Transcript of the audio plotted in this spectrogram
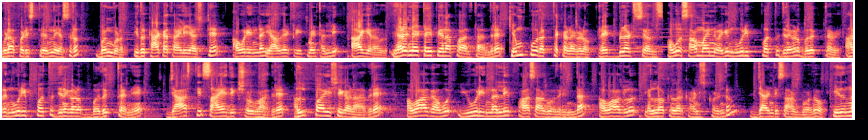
ಗುಣಪಡಿಸುತ್ತೆ ಅನ್ನೋ ಹೆಸರು ಬಂದ್ಬಿಡುತ್ತೆ. ಇದು ಕಾಕತಾಳಿ ಅಷ್ಟೇ, ಅವರಿಂದ ಯಾವುದೇ ಟ್ರೀಟ್ಮೆಂಟ್ ಅಲ್ಲಿ ಆಗಿರಲ್ಲ. ಎರಡನೇ ಟೈಪ್ ಏನಪ್ಪಾ ಅಂತ ಅಂದ್ರೆ ಕೆಂಪು ರಕ್ತ ಕಣಗಳು ರೆಡ್ ಬ್ಲಡ್ ಸೆಲ್ಸ್ ಅವು ಸಾಮಾನ್ಯವಾಗಿ ನೂರಿಪ್ಪತ್ತು ದಿನಗಳು ಬದುಕ್ತವೆ. ಆದರೆ ನೂರಿಪ್ಪತ್ತು ದಿನಗಳ ಬದುಕ್ತಾನೆ ಜಾಸ್ತಿ ಸಾಯೋದಿಕ್ಕೆ ಶುರುವಾದ್ರೆ, ಅಲ್ಪಾಯುಷಿಗಳಾದ್ರೆ ಅವಾಗ ಅವು ಯೂರಿನಲ್ಲಿ ಪಾಸ್ ಆಗೋದ್ರಿಂದ ಅವಾಗಲೂ ಯೆಲ್ಲೋ ಕಲರ್ ಕಾಣಿಸ್ಕೊಂಡು ಜಾಂಡಿಸ್ ಆಗ್ಬೋದು. ಇದನ್ನ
